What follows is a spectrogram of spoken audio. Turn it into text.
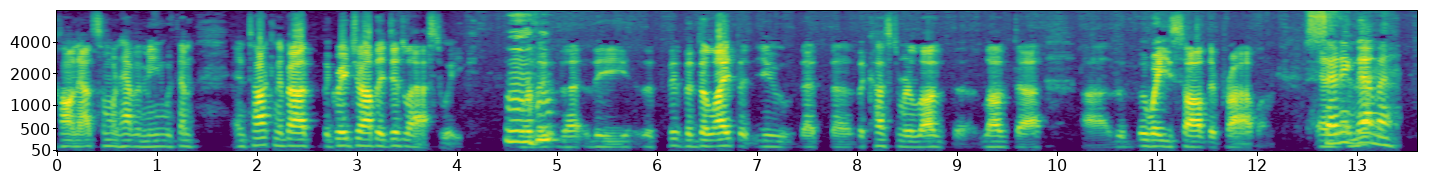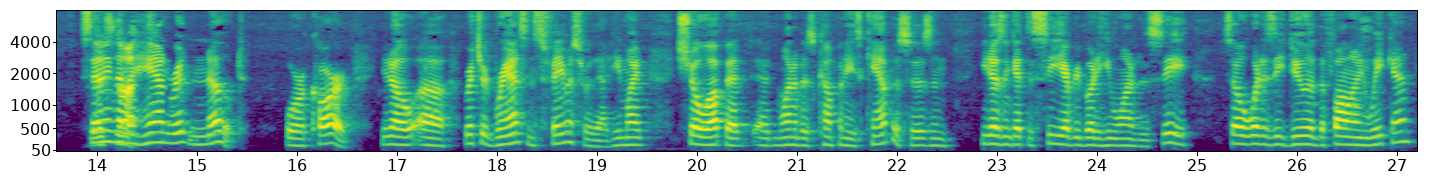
calling out someone, have a meeting with them, and talking about the great job they did last week, mm-hmm. the, the, the, the, delight that you that uh, the customer loved loved uh, uh, the, the, way you solved their problem. Sending and, and them a sending them not, a handwritten note or a card. You know, uh, Richard Branson's famous for that. He might show up at, at one of his company's campuses and he doesn't get to see everybody he wanted to see. So what does he do the following weekend?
